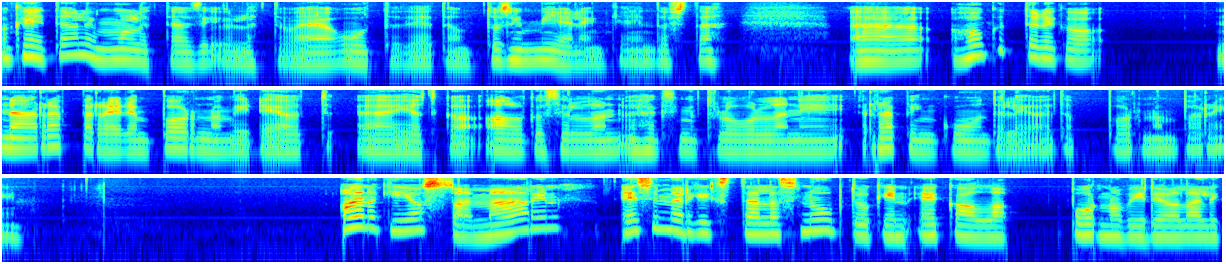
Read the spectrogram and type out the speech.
Okei, tämä oli mulle täysin yllättävää ja uutta tietoa, mutta tosi mielenkiintoista. Äh, houkutteliko nämä räppäreiden pornovideot, äh, jotka alkoi silloin 90-luvulla, niin räpin kuuntelijoita pornon pariin? Ainakin jossain määrin. Esimerkiksi tällä Snoop Doggin ekalla pornovideolla, eli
